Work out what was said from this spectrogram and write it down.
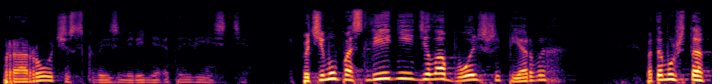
пророческого измерения этой вести. Почему последние дела больше первых? Потому что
